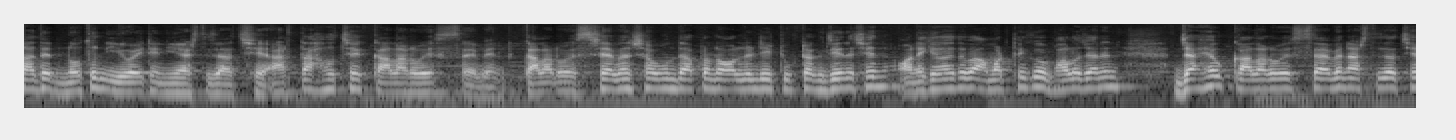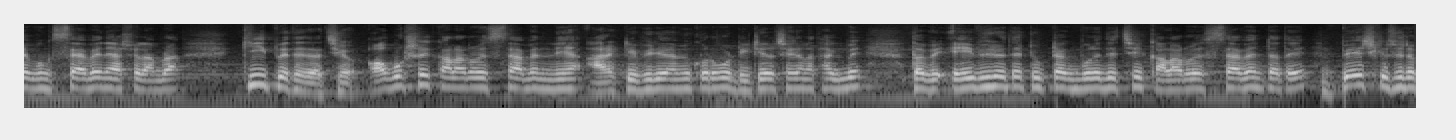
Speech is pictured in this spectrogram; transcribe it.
তাদের নতুন ইউআইটি নিয়ে আসতে যাচ্ছে, আর তা হচ্ছে Color OS seven Color OS seven সম্বন্ধে আপনারা অলরেডি টুকটাক জেনেছেন, অনেকে হয়তো আমার থেকেও ভালো জানেন। যাই হোক কালার ওয়েস সেভেন আসতে যাচ্ছে এবং সেভেনে আসলে আমরা কি পেতে যাচ্ছি? অবশ্যই কালার ওয়েস সেভেন নিয়ে আরেকটি ভিডিও আমি করব ডিটেলস সেখানে থাকবে। তবে এই ভিডিওতে টুকটাক বলে দিচ্ছি কালার ওয়েস সেভেনটাতে বেশ কিছুটা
